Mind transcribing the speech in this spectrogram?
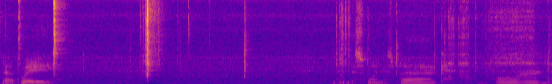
That way and this one is back forward.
